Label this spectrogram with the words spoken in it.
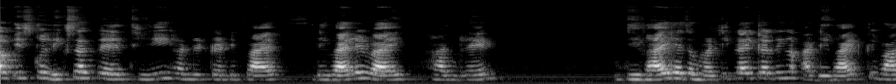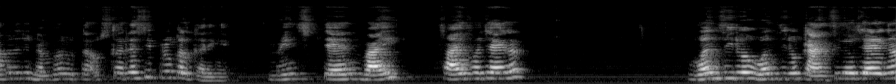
अब इसको लिख सकते हैं three hundred twenty five divided by hundred divide है तो मल्टीप्लाई कर देंगे और डिवाइड के बाद वाला जो नंबर होता है उसका रेसिप्रोकल करेंगे। मीन्स टेन बाई फाइव हो जाएगा। One zero one zero cancel हो जाएगा।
